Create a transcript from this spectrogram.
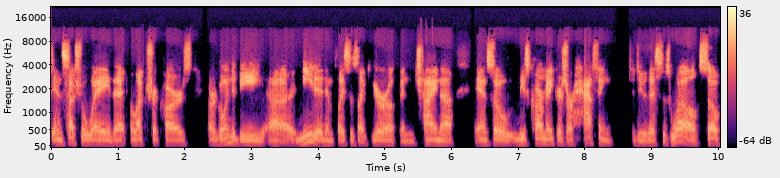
in such a way that electric cars are going to be uh, needed in places like Europe and China. And so these car makers are having to do this as well. So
